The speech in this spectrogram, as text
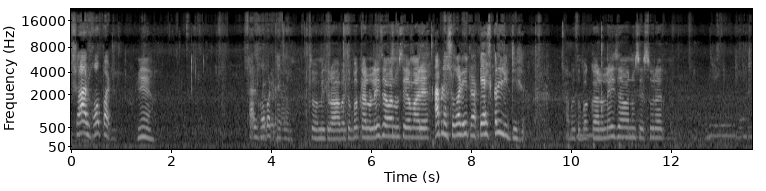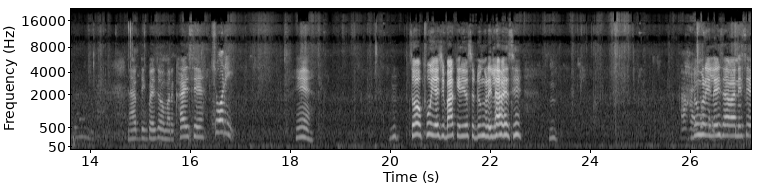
સાલ હોપટ. હે. સાલ હોપટ તો મિત્રો આ બધું બકાલો લઈ જવાનું છે અમારે. આપણે સોરી તો ટેસ્ટ કરી લીધી છે. આ બધું બકાલો લઈ જવાનું છે સુરત. હાર્દિકભાઈ જો અમારે ખાય છે. સોરી. હે. જો ફૂઈ હજી બાકી રહ્યો છે ડુંગળી લાવે છે હા, હા, ડુંગળી લઈ જવાની છે.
